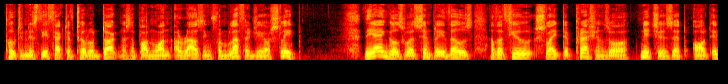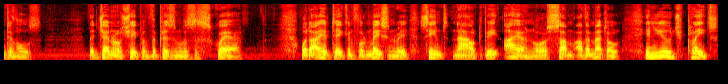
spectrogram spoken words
potent is the effect of total darkness upon one arousing from lethargy or sleep. The angles were simply those of a few slight depressions or niches at odd intervals. The general shape of the prison was a square. What I had taken for masonry seemed now to be iron or some other metal, in huge plates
